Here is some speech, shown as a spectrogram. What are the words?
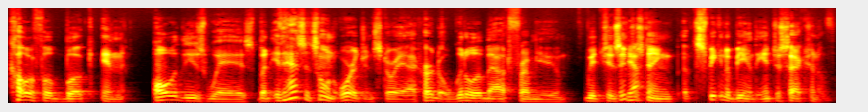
colorful book in all of these ways, but it has its own origin story. I heard a little about from you, which is interesting. Yep. Speaking of being the intersection of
